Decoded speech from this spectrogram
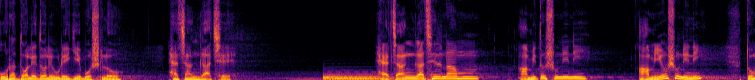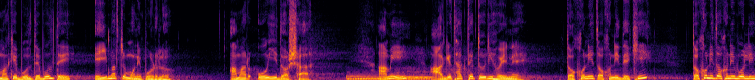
ওরা দলে দলে উড়ে গিয়ে বসল হ্যাচাং গাছে। হ্যাচাং গাছের নাম আমি তো শুনিনি, আমিও শুনিনি। তোমাকে বলতে বলতে এইমাত্র মনে পড়ল, আমার ওই দশা। আমি আগে থাকতে তৈরি হইনে, তখনই তখনই দেখি তখনই তখনই বলি,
